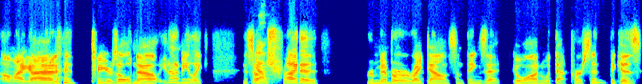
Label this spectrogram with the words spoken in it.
Oh my God, two years old now. You know what I mean? Like, and so yeah. I try to remember or write down some things that go on with that person because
